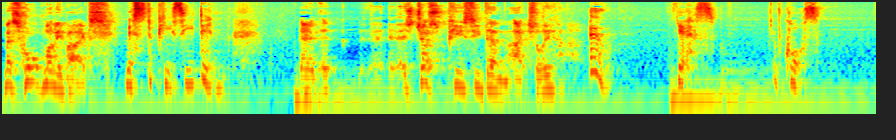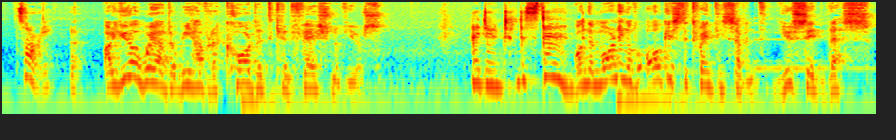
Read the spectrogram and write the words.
Miss Hope Moneybags. Mr. PC Dim. Uh, it, it's just PC Dim, actually. Oh, yes, of course. Sorry. Uh, Are you aware that we have a recorded confession of yours? I don't understand. On the morning of August the 27th, you said this.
